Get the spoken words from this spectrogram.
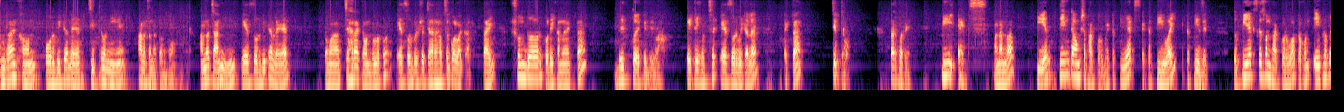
আমরা এখন অরবিটালের চিত্র নিয়ে আলোচনা করব। আমরা জানি এস অরবিটালের তোমার চেহারা কেমন বলতো? এস অরবিটালের চেহারা হচ্ছে গোলাকার, তাই সুন্দর করে এখানে একটা বৃত্ত এঁকে দেওয়া এটাই হচ্ছে এস অরবিটালের একটা চিত্র। তারপরে পি এক্স মানে আমরা পি এর তিনটা অংশে ভাগ করব। একটা পি এক্স একটা পি ওয়াই একটা পি জেড তো পি এক্স কে যখন ভাগ করব, তখন এইভাবে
